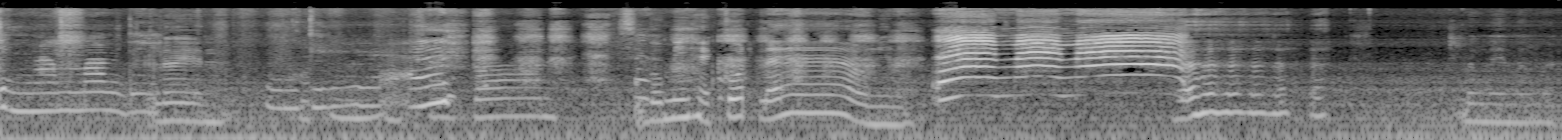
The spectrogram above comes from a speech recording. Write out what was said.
กินน้ำมันดีก็เลยอันดีตอนสิบ่มีให้กดแล้วนี่นะเอ้ยแม่แม่ เฮ้ยเฮ้ยเฮ้ยเฮ้ยเฮ้ยเฮ้ยเบิ่งแม่เบิ่งเบิ่ง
